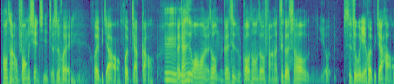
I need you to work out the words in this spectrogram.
通常风险其实就是会会比较会比较高，嗯，对。但是往往有时候我们跟事主沟通的时候，反而这个时候有事主也会比较好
